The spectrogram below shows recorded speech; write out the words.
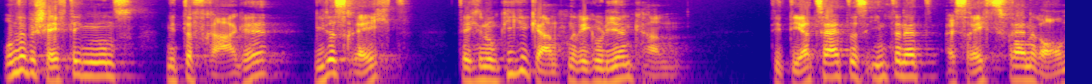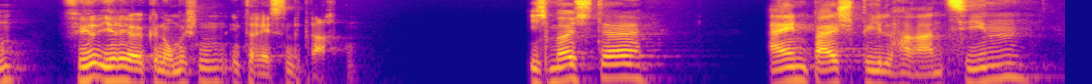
Und wir beschäftigen uns mit der Frage, wie das Recht Technologiegiganten regulieren kann, die derzeit das Internet als rechtsfreien Raum für ihre ökonomischen Interessen betrachten. Ich möchte ein Beispiel heranziehen,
